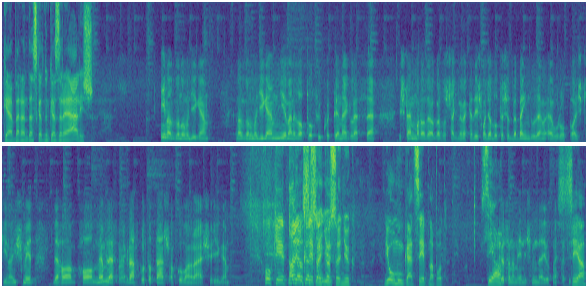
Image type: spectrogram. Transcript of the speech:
kell berendezkednünk. Ez reális? Én azt gondolom, hogy igen. Én azt gondolom, hogy igen. Nyilván ez attól függ, hogy tényleg lesz-e és fennmarad-e a gazdaság növekedés, vagy adott esetben beindul-e Európa és Kína ismét, de ha, ha nem lesz meg rázkodtatás, akkor van rá esély, igen. Oké, okay, nagyon, nagyon köszönjük. szépen köszönjük. Jó munkát, szép napot! Szia! Köszönöm én is, minden jót nektek is. Szia!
